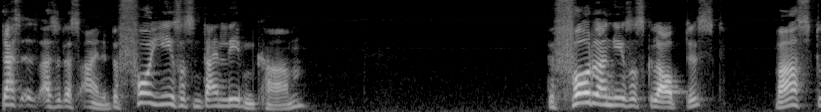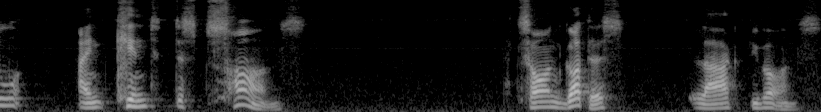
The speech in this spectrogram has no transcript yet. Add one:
Das ist also das eine. Bevor Jesus in dein Leben kam, bevor du an Jesus glaubtest, warst du ein Kind des Zorns. Der Zorn Gottes lag über uns.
